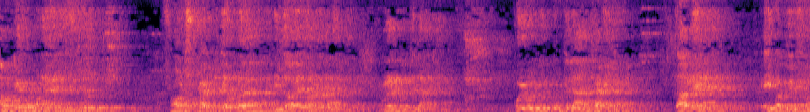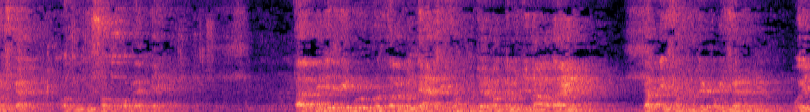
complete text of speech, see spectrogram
আমাকে মনে হয় সংস্কার যদি আমরা হৃদয়ে ধারণা রাখি মনের মধ্যে রাখি, পরিবর্তন করতে না চাই, তাহলে এইভাবে সংস্কার অতটুকু সম্ভব হবে আর বিদেশি মূল প্রস্তাবের মধ্যে আছে সম্প্রচার মাধ্যমের জন্য আলাদা আইন, জাতীয় সম্প্রচার কমিশন, ওয়েজ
